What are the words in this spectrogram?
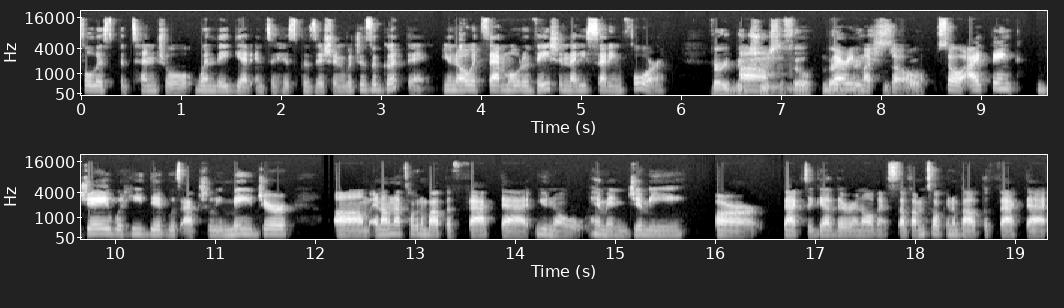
fullest potential when they get into his position, which is a good thing. You know, it's that motivation that he's setting for. Very big um, shoes to um, fill. Very, very much so. So I think Jay, what he did was actually major. Um, and I'm not talking about the fact that, you know, him and Jimmy are back together and all that stuff. I'm talking about the fact that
